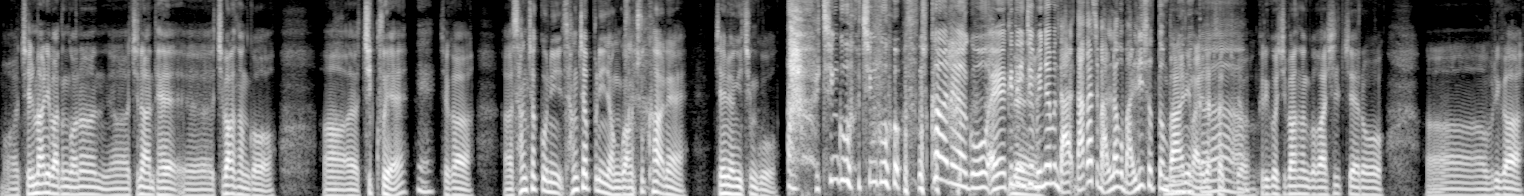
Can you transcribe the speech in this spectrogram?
뭐 제일 많이 받은 거는 어, 지난 대 어, 지방선거 어, 직후에 예. 제가 어, 상처꾼이 상처뿐인 영광 축하하네 제명이 친구 친구 친구 축하하네 하고. 예. 근데 네. 이제 왜냐면 나, 나가지 말라고 말리셨던 많이 분이니까. 말렸었죠. 그리고 지방선거가 실제로 어, 우리가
